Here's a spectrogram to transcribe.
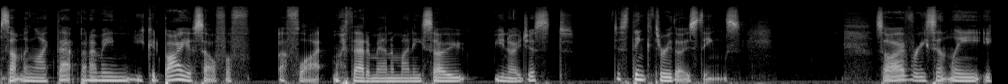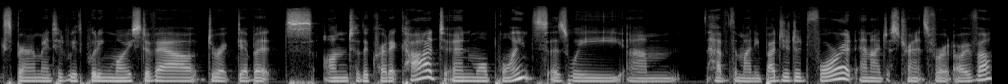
something like that. But I mean, you could buy yourself a, a flight with that amount of money. So, you know, just just think through those things. So I've recently experimented with putting most of our direct debits onto the credit card to earn more points as we um, have the money budgeted for it, and I just transfer it over.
